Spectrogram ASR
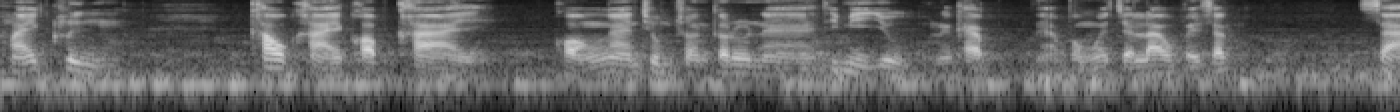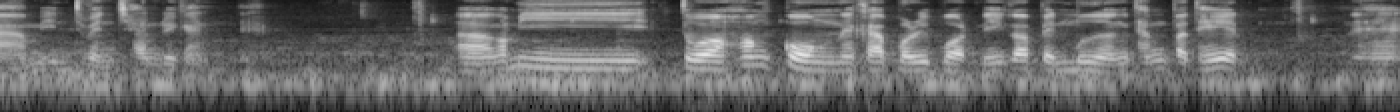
คล้ายคลึงเข้าข่ายขอบข่ายของงานชุมชนกรุณาที่มีอยู่นะครับนะผมก็จะเล่าไปสัก 3 intervention ด้วยกันนะก็มีตัวฮ่องกงนะครับบริบทนี้ก็เป็นเมืองทั้งประเทศนะฮะ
